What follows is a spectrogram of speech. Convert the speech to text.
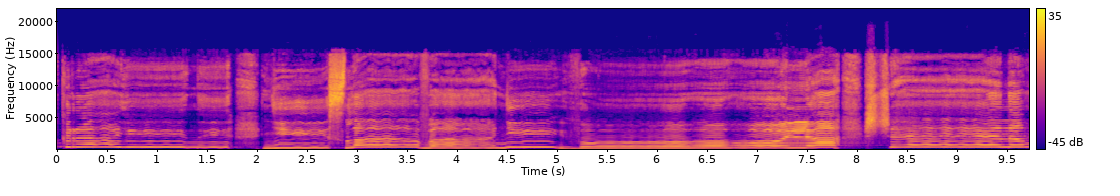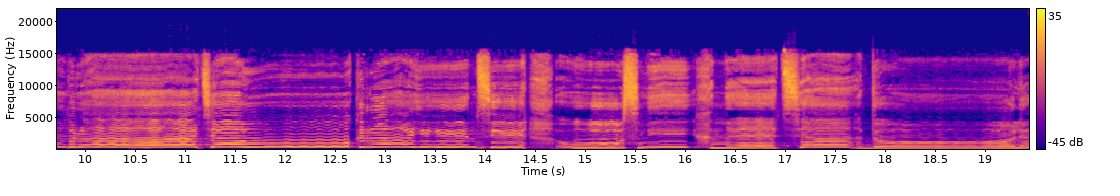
України ні слава, ні усміхнеться доля.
